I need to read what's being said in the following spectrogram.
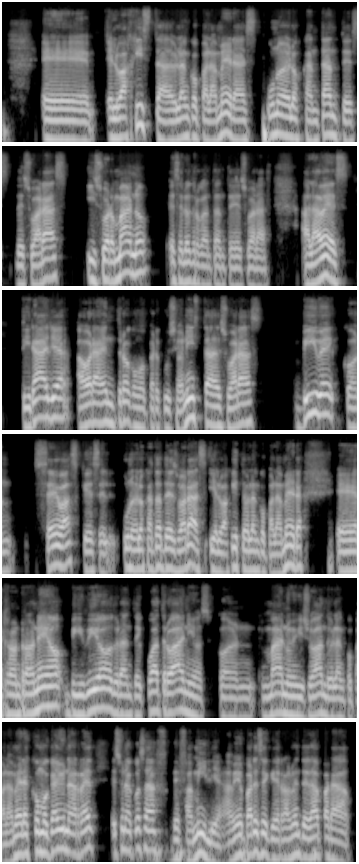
Eh, el bajista de Blanco Palamera es uno de los cantantes de Suarás y su hermano es el otro cantante de Suarás. A la vez, Tiraya ahora entró como percusionista de Suarás, vive con Sebas, que es uno de los cantantes de Suarás y el bajista Blanco Palamera. Eh, Ronroneo vivió durante cuatro años con Manu y Joan de Blanco Palamera. Es como que hay una red, es una cosa de familia. A mí me parece que realmente da para,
